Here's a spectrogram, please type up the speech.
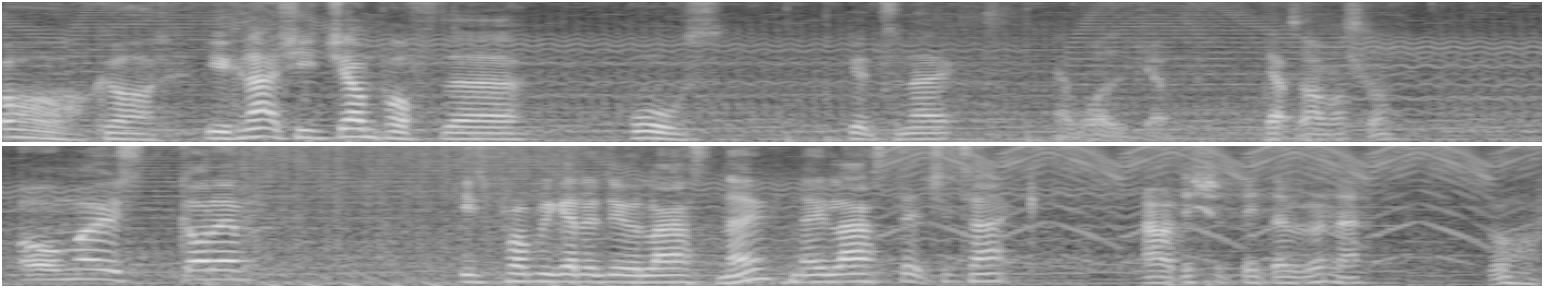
Oh god. You can actually jump off the walls. Good to know. That was jump. Yep. It's almost done. Almost got him. He's probably going to do a last. No, no last ditch attack. Oh, this should be the runner. Oh.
